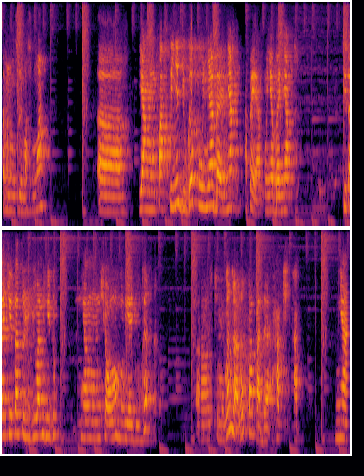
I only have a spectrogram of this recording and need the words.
teman muslimah semua uh, yang pastinya juga punya banyak apa ya punya banyak cita-cita tujuan hidup yang insya Allah mulia juga uh, semoga nggak lupa pada hakikatnya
